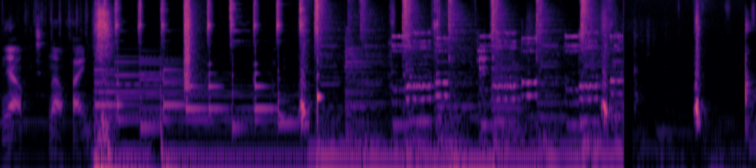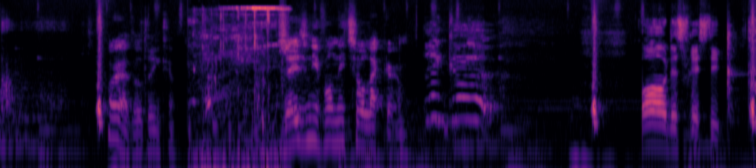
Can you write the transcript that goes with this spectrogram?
Ja, nou fijn. Oh ja, dat drinken. Deze is in ieder geval niet zo lekker. Oh, dit is fristie.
